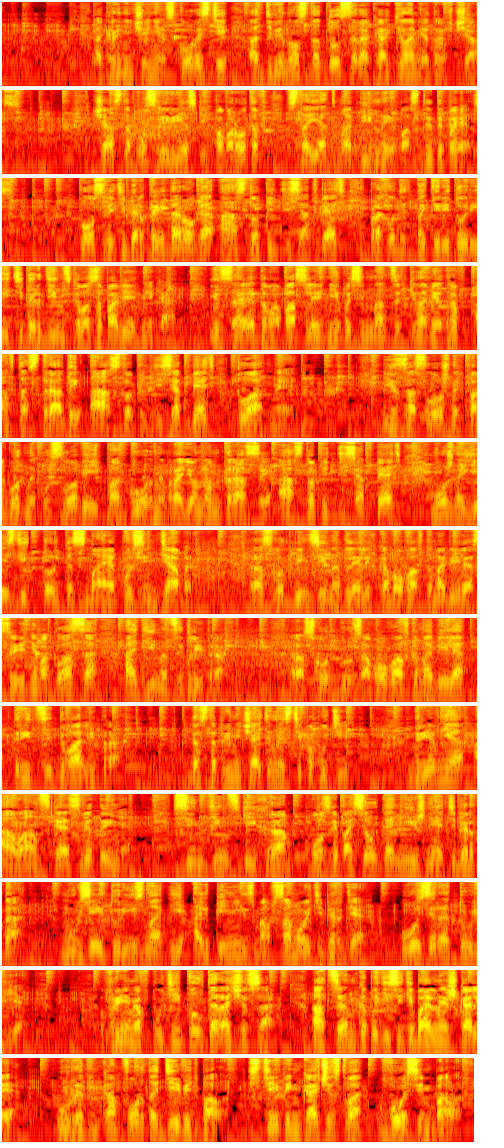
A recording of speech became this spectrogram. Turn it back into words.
Ограничение скорости от 90 до 40 км в час. Часто после резких поворотов стоят мобильные посты ДПС. После Тиберды дорога А-155 проходит по территории Тибердинского заповедника. Из-за этого последние 18 километров автострады А-155 платные. Из-за сложных погодных условий по горным районам трассы А-155 можно ездить только с мая по сентябрь. Расход бензина для легкового автомобиля среднего класса 11 литров. Расход грузового автомобиля 32 литра. Достопримечательности по пути. Древняя Аланская святыня, Синтинский храм возле поселка Нижняя Тиберда, музей туризма и альпинизма в самой Тиберде, озеро Турье. Время в пути полтора часа. Оценка по десятибальной шкале. Уровень комфорта 9 баллов. Степень качества 8 баллов.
